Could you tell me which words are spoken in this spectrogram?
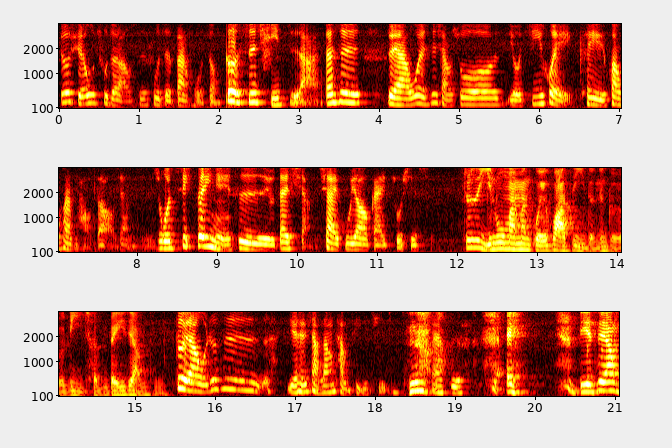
就学务处的老师负责办活动，各司其职啊。但是，对啊，我也是想说，有机会可以换换跑道这样子。我这这一年也是有在想，下一步要该做些什么，就是一路慢慢规划自己的那个里程碑这样子。对啊，我就是也很想当躺平族，但是，哎，别这样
